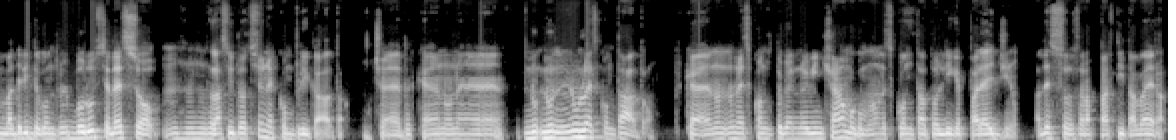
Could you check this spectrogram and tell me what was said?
Madrid contro il Borussia, adesso mh, mm, la situazione è complicata, cioè, perché non è, n- n- nulla è scontato, perché non, non è scontato che noi vinciamo, come non è scontato lì che pareggino, adesso sarà partita vera.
